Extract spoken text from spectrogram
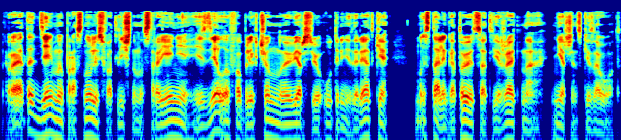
В этот день мы проснулись в отличном настроении и, сделав облегченную версию утренней зарядки, мы стали готовиться отъезжать на Нерчинский завод.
